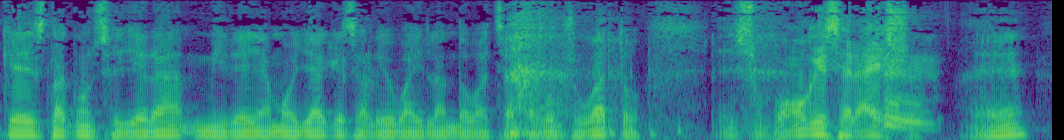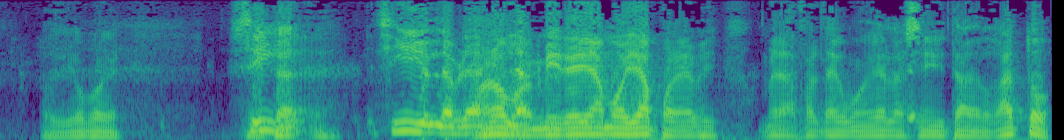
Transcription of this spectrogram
que es la consellera Mireia Moya que salió bailando bachata con su gato. Eh, supongo que será eso. ¿eh? Lo digo porque... Sí, sí, la verdad... Bueno, la- pues Mireia Moya, pues, me da falta que me diga la señorita del gato,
